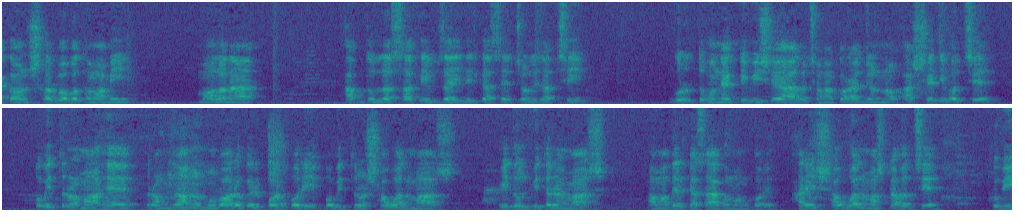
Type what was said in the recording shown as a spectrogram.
এখন সর্বপ্রথম আমি মৌলানা আবদুল্লাহ সাকিব জাইদির কাছে চলে যাচ্ছি গুরুত্বপূর্ণ একটি বিষয়ে আলোচনা করার জন্য, আর সেটি হচ্ছে পবিত্র মাহে রমজানুল মুবারকের পরপরই পবিত্র সওয়াল মাস ঈদ উল ফিতরের মাস আমাদের কাছে আগমন করে। আর এই সওয়াল মাসটা হচ্ছে খুবই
